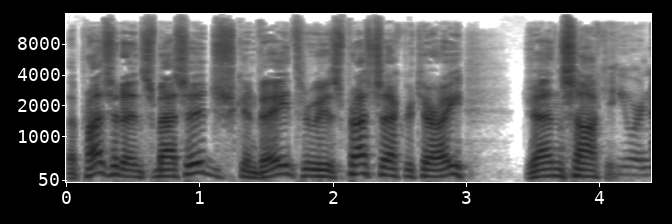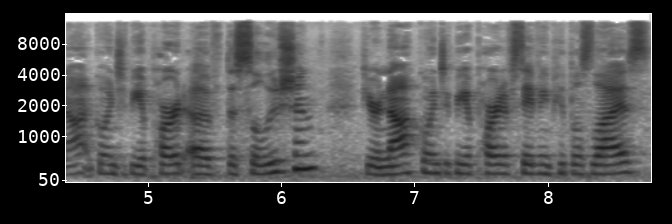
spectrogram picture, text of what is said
The president's message conveyed through his press secretary, Jen Psaki. If you are not going to be a part of the solution, if you're not going to be a part of saving people's lives,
